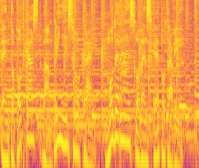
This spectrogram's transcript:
Tento podcast vám priniesol kraj. Moderné slovenské potraviny.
